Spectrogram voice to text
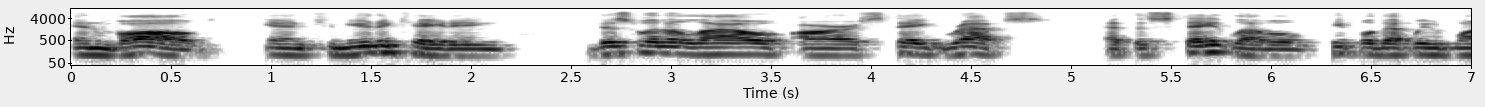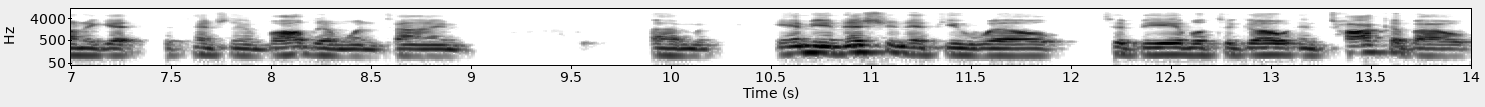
involved in communicating. This would allow our state reps at the state level, people that we would want to get potentially involved in one time, um, ammunition, if you will, to be able to go and talk about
